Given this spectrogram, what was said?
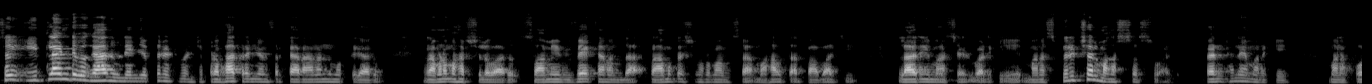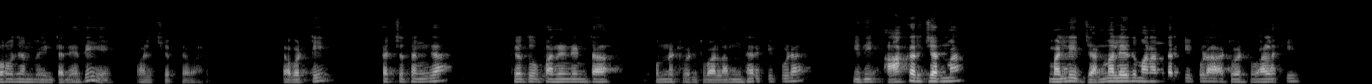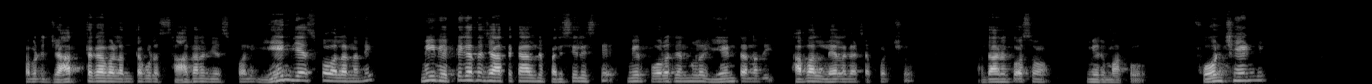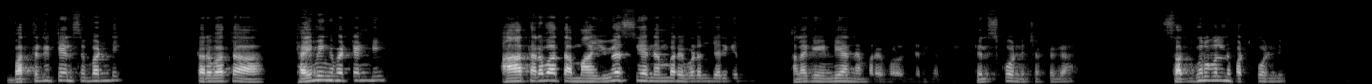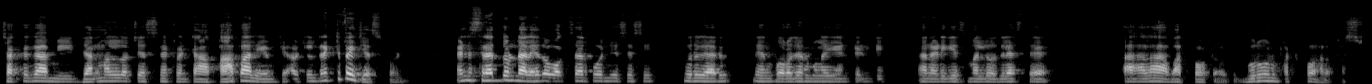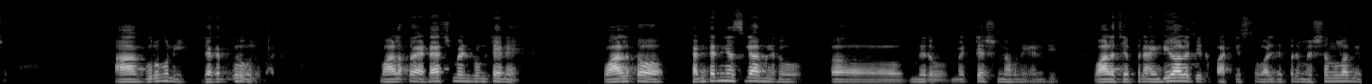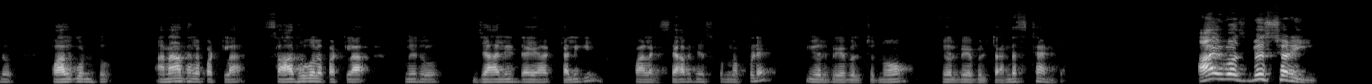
so ఇట్లాంటివి కాదు. నేను చెప్పినటువంటి ప్రభాత్ రంజన్ సర్కార్ ఆనందమూర్తి గారు రమణ మహర్షుల వారు స్వామి వివేకానంద రామకృష్ణ పరమహంస మహావతార్ బాబాజీ లారీ మాస్టర్ వాడికి మన స్పిరిచువల్ మాస్టర్స్ వాళ్ళు. వెంటనే మనకి మన పూర్వజన్మ ఏంటనేది వాళ్ళు చెప్పేవారు. కాబట్టి ఖచ్చితంగా కేతు పన్నెండింట ఉన్నటువంటి వాళ్ళందరికీ కూడా ఇది ఆఖరి జన్మ. మళ్ళీ జన్మ లేదు మనందరికీ కూడా అటువంటి వాళ్ళకి. కాబట్టి జాగ్రత్తగా వాళ్ళంతా కూడా సాధన చేసుకోవాలి. ఏం చేసుకోవాలన్నది మీ వ్యక్తిగత జాతకాలను పరిశీలిస్తే మీరు పూర్వజన్మలో ఏంటన్నది అవలేలగా చెప్పొచ్చు. దానికోసం మీరు మాకు ఫోన్ చేయండి. బర్త్ డీటెయిల్స్ ఇవ్వండి. తర్వాత టైమింగ్ పెట్టండి. ఆ తర్వాత మా యుఎస్ఏ నెంబర్ ఇవ్వడం జరిగింది. అలాగే ఇండియా నెంబర్ ఇవ్వడం జరిగింది. తెలుసుకోండి చక్కగా. సద్గురువుల్ని పట్టుకోండి. చక్కగా మీ జన్మల్లో చేసినటువంటి ఆ పాపాలు ఏమిటి వాటిని రెక్టిఫై చేసుకోండి. అండ్ శ్రద్ధ ఉండాలి. ఏదో ఒకసారి ఫోన్ చేసేసి గురుగారు నేను పూర్వజన్మలో ఏంటండి? అని అడిగేసి మళ్ళీ వదిలేస్తే అలా వర్కౌట్ అవుతుంది. గురువుని పట్టుకోవాలి ఫస్ట్. ఆ గురువుని జగద్గురువులు వాళ్ళు. వాళ్ళతో అటాచ్మెంట్ ఉంటేనే వాళ్ళతో కంటిన్యూస్గా మీరు మీరు మెడిటేషన్ అవనియండి. వాళ్ళు చెప్పిన ఐడియాలజీని పాటిస్తూ వాళ్ళు చెప్పిన మిషన్లో మీరు పాల్గొంటూ అనాథల పట్ల సాధువుల పట్ల మీరు జాలి దయ కలిగి వాళ్ళకి సేవ చేసుకున్నప్పుడే you will be able to know you will be able to understand I was mystery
